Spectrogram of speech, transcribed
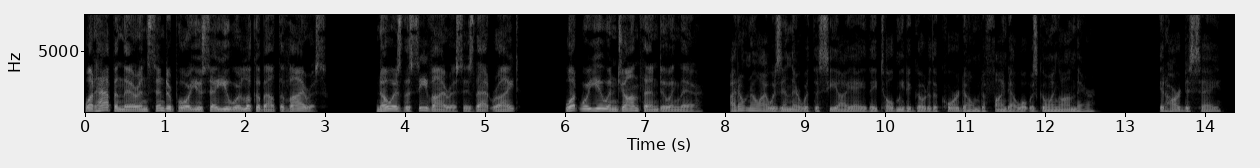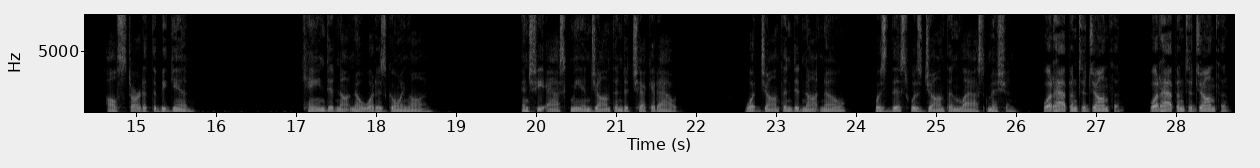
What happened there in Sinderpore, you say you were look about the virus. Know as the C virus, is that right? What were you and Jonathan doing there? I don't know I was in there with the CIA. They told me to go to the core dome to find out what was going on there. It hard to say. I'll start at the begin. Kane did not know what is going on. And she asked me and Jonathan to check it out. What Jonathan did not know was this was Jonathan's last mission. What happened to Jonathan? What happened to Jonathan?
